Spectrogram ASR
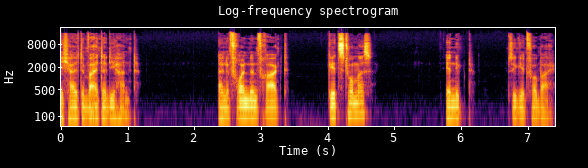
Ich halte weiter die Hand. Eine Freundin fragt: Geht's, Thomas? Er nickt. Sie geht vorbei.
